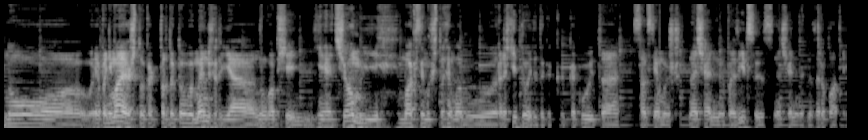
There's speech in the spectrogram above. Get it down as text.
Но я понимаю, что как продуктовый менеджер я, ну, вообще ни о чем, и максимум, что я могу рассчитывать, это как какую-то совсем уж начальную позицию с начальной зарплатой.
